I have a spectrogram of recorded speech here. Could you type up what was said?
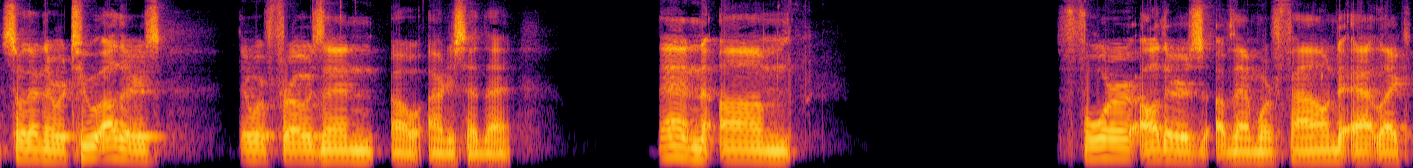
So then there were two others that were frozen. Oh, I already said that. Then, um, four others of them were found at like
